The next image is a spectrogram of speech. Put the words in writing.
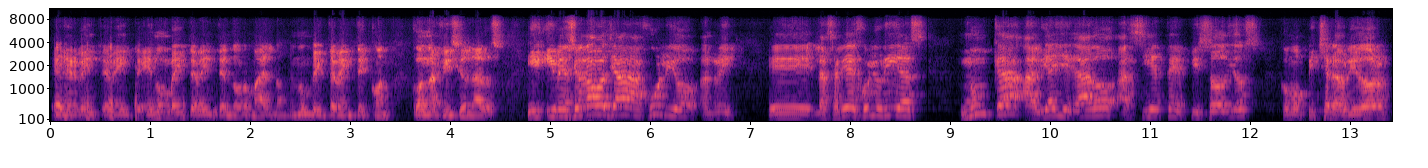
en el 2020, en un 2020 normal, ¿no? En un 2020 con, con aficionados. Y, y mencionabas ya a Julio, Henry, eh, la salida de Julio Urias nunca había llegado a siete episodios como pitcher abridor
